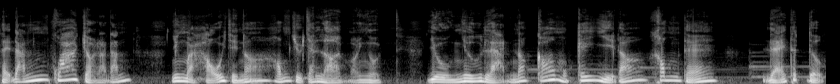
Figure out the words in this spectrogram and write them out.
Thầy đánh quá trời là đánh, nhưng mà hỏi thì nó không chịu trả lời mọi người. Dường như là nó có một cái gì đó không thể giải thích được.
